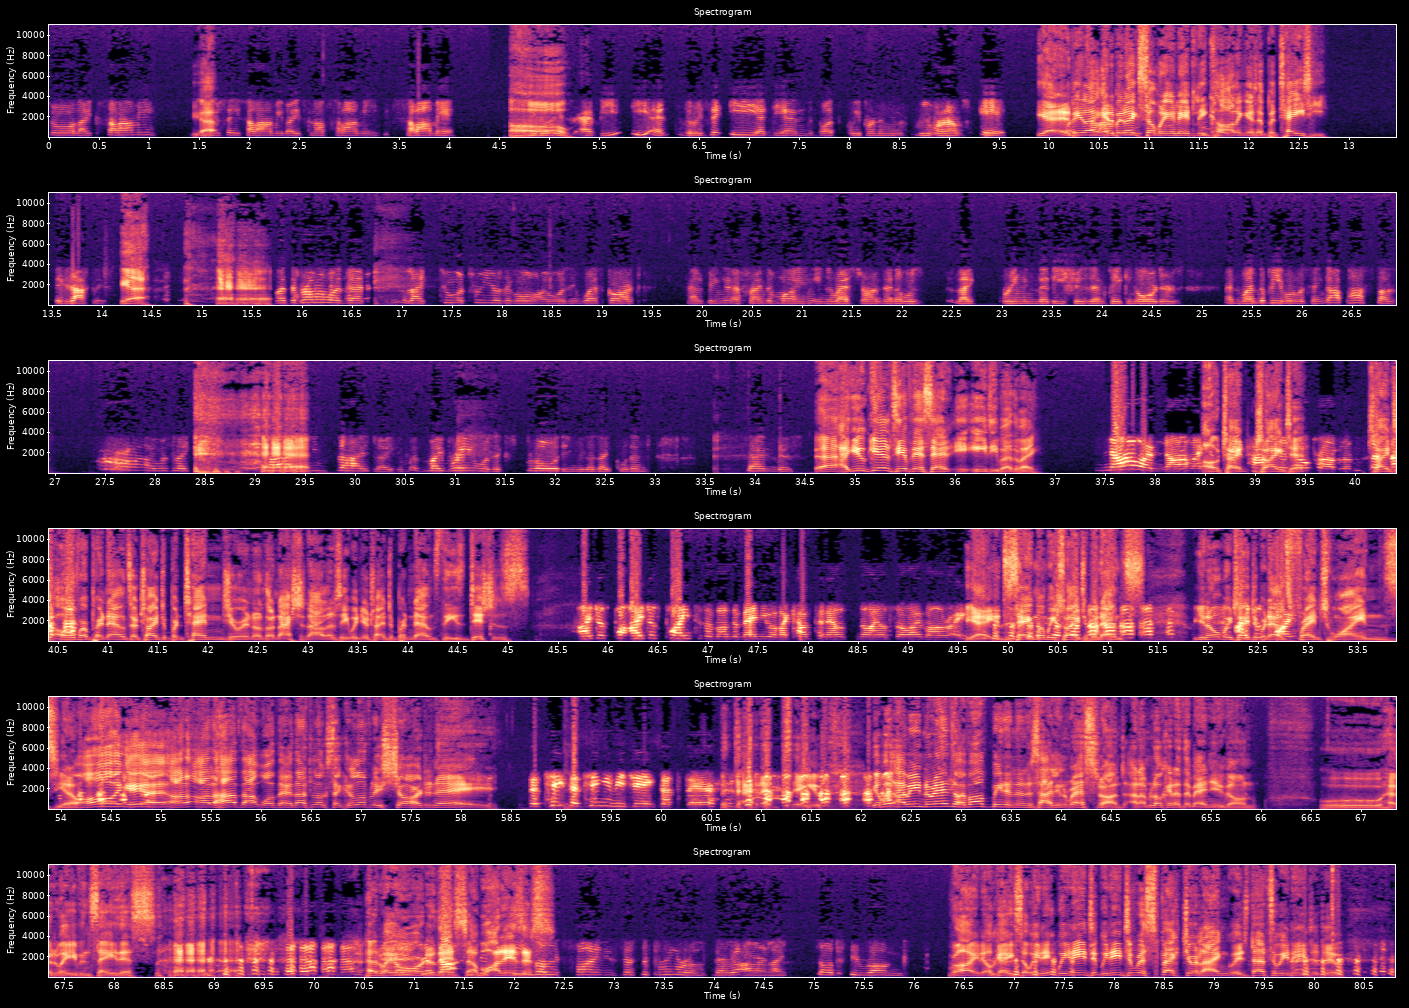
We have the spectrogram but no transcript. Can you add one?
So like salami, Yeah. you say salami, but it's not salami. It's salame. Oh. It's at the e, at, there is the e at the end, but we pronounce we pronounce a. Yeah, it'd be Like it'd be like somebody in Italy calling it a potato. Exactly. Yeah. But the problem was that like two or three years ago, I was in West Cork helping a friend of mine in the restaurant, and I was like bringing the dishes and taking orders. And when the people were saying, "Ah, pastas," I was like inside. Like my brain was exploding because I couldn't stand this. Uh, are you guilty of this, Ed- Edie? By the way, No, I'm not. I Oh, can try- say pasta, trying to- No problem. trying to overpronounce or trying to pretend you're another nationality when you're trying to pronounce these dishes. I just po- I just point to them on the menu if I can't pronounce Niall, so I'm all right. Yeah, it's the same when we try to pronounce. You know, when we try I to pronounce find- French wines. You know, oh yeah, I'll, I'll have that one there. That looks like a lovely Chardonnay. The thing, the thingy me jig that's there. yeah, but I mean, Lorenzo, I've often been in an Italian restaurant and I'm looking at the menu going, "Oh, how do I even say this? how do I order this? And what is it?" It's fine. It's just the plurals that are like totally wrong. Right. Okay. So we need we need to we need to respect your language. That's what we need to do.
